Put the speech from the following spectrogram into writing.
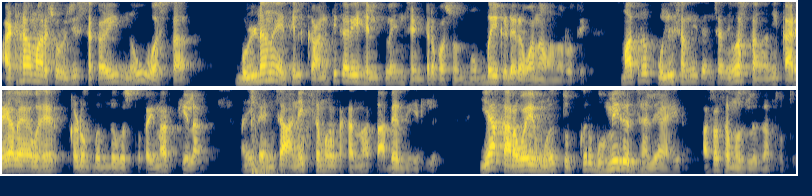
अठरा मार्च रोजी सकाळी नऊ वाजता बुलढाणा येथील क्रांतिकारी हेल्पलाईन सेंटरपासून मुंबईकडे रवाना होणार होते. मात्र पोलिसांनी त्यांच्या निवासस्थान आणि कार्यालयाबाहेर कडक बंदोबस्त तैनात केला आणि त्यांच्या अनेक समर्थकांना ताब्यात घेतलं. या कारवाईमुळे तुपकर भूमिगत झाले आहेत असं समजलं जात होतं.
